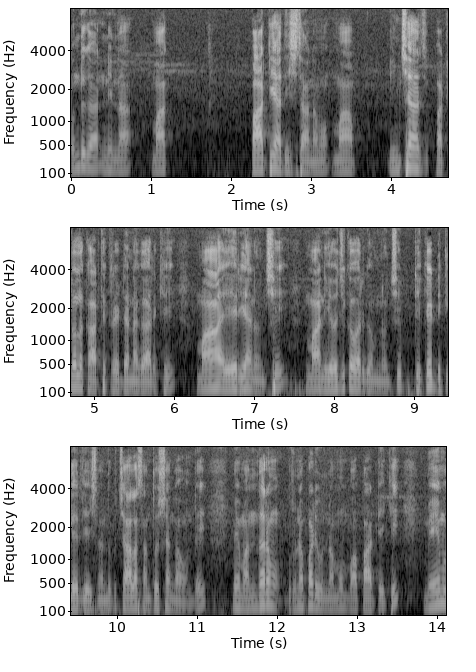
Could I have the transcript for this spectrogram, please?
ముందుగా నిన్న మా పార్టీ అధిష్టానము మా ఇన్ఛార్జ్ పట్లోల కార్తిక్ రెడ్డి అన్న గారికి మా ఏరియా నుంచి మా నియోజకవర్గం నుంచి టికెట్ డిక్లేర్ చేసినందుకు చాలా సంతోషంగా ఉంది. మేమందరం రుణపడి ఉన్నాము మా పార్టీకి. మేము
